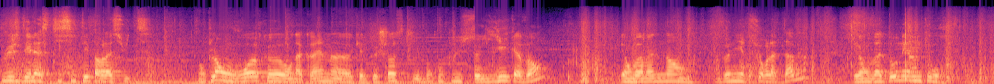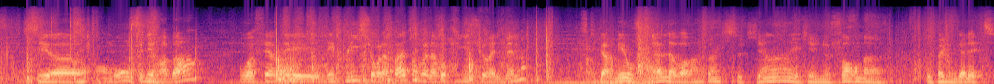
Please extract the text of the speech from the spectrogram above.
plus d'élasticité par la suite. Donc là on voit qu'on a quand même quelque chose qui est beaucoup plus lié qu'avant. Et on va maintenant venir sur la table et on va donner un tour. C'est euh, en gros on fait des rabats, on va faire des, plis sur la pâte, on va la replier sur elle-même, ce qui permet au final d'avoir un pain qui se tient et qui a une forme et pas une galette.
